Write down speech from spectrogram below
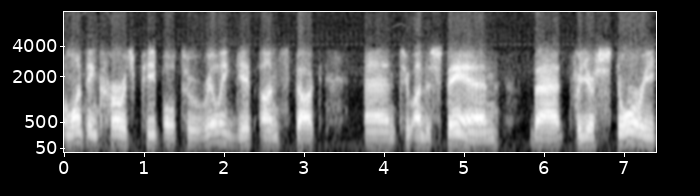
I want to encourage people to really get unstuck and to understand that for your story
